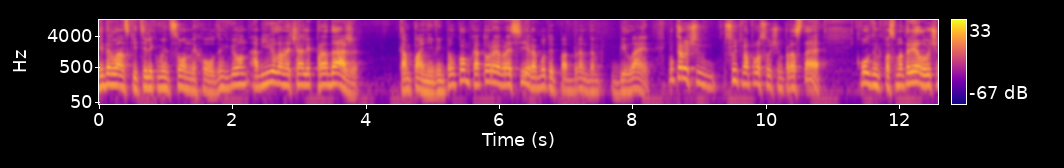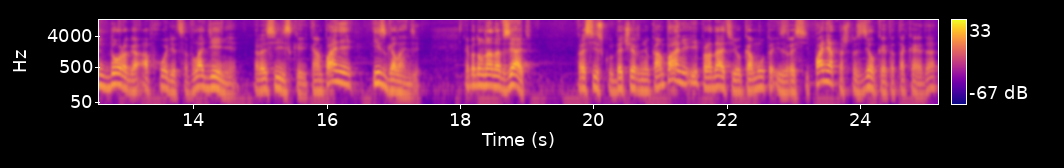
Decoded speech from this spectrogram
Нидерландский телекоммуникационный холдинг Vion объявил о начале продажи компании Wimpel.com, которая в России работает под брендом Beeline. Ну, короче, суть вопроса очень простая. Холдинг посмотрел, очень дорого обходится владение российской компанией из Голландии. И потом надо взять российскую дочернюю компанию и продать ее кому-то из России. Понятно, что сделка это такая, да,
